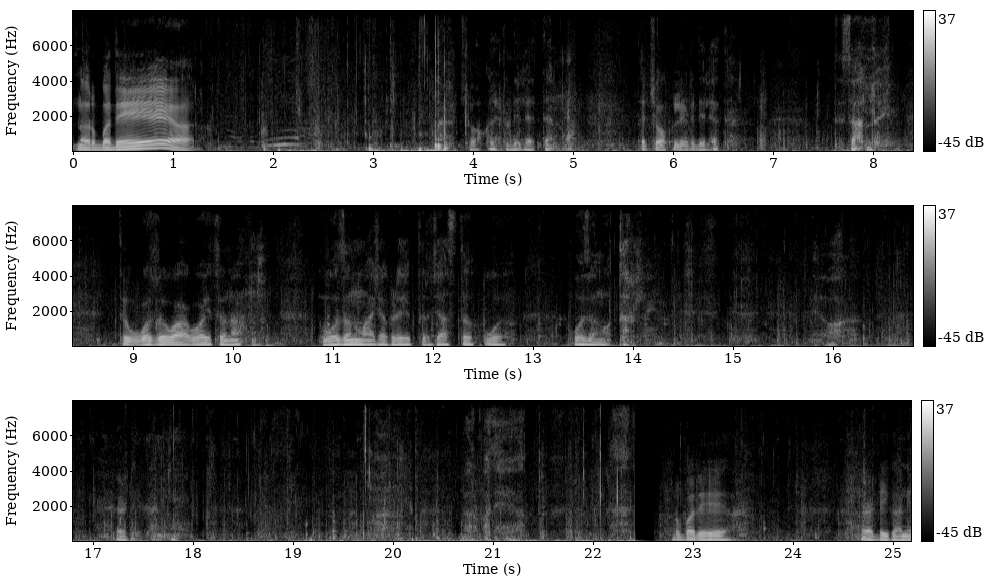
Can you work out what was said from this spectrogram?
नर्मदे यार चॉकलेट दिल्यात त्यांना. त्या चॉकलेट दिल्यात. ते चाललं आहे ते वजन वागवायचं ना वजन माझ्याकडे एकतर जास्त व वजन उतरलं आहे या ठिकाणी. नर्मदे नर्मदे या ठिकाणी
